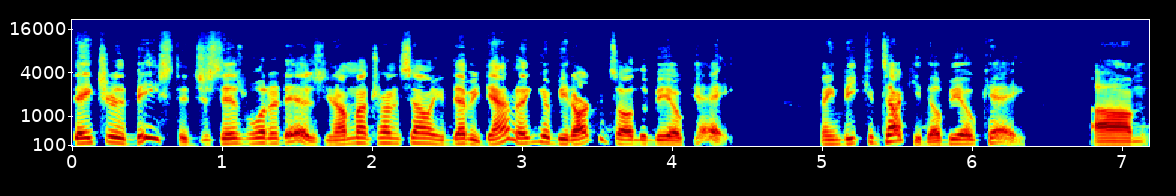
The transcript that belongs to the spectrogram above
nature of the beast. It just is what it is. You know, I'm not trying to sound like a Debbie Downer. They can go beat Arkansas and they'll be okay. They can beat Kentucky. They'll be okay. Um,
